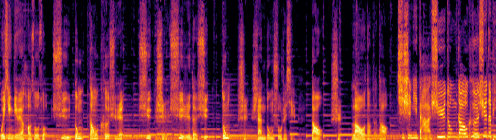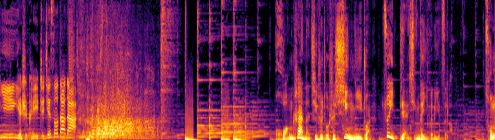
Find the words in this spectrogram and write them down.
微信订阅号搜索“旭东刀科学”，旭是旭日的旭，东是山东竖着写，刀是唠叨的刀。其实你打“旭东刀科学”的拼音也是可以直接搜到的。黄鳝呢，其实就是性逆转最典型的一个例子了。从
